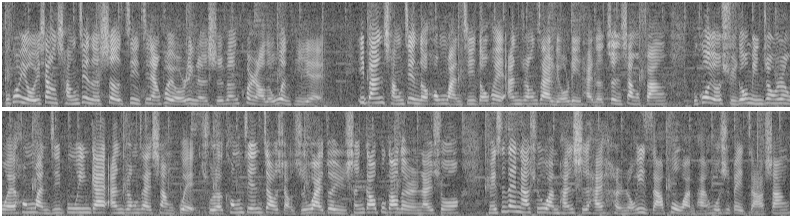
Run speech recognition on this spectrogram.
不过有一项常见的设计，竟然会有令人十分困扰的问题耶。一般常见的烘碗机都会安装在流理台的正上方，不过有许多民众认为烘碗机不应该安装在上柜，除了空间较小之外，对于身高不高的人来说，每次在拿取碗盘时还很容易砸破碗盘或是被砸伤。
